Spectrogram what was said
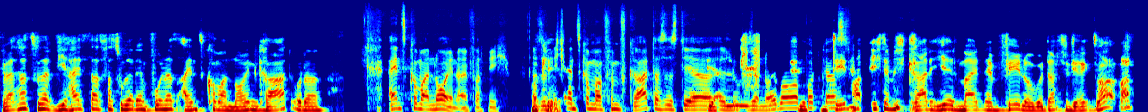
was hast du gesagt? Wie heißt das, was du gerade empfohlen hast? 1,9 Grad oder? 1,9 einfach nicht. Also okay. nicht 1,5 Grad, das ist der ja. Luisa Neubauer Podcast. Den habe ich nämlich gerade hier in meinen Empfehlungen und dachte direkt so, was?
